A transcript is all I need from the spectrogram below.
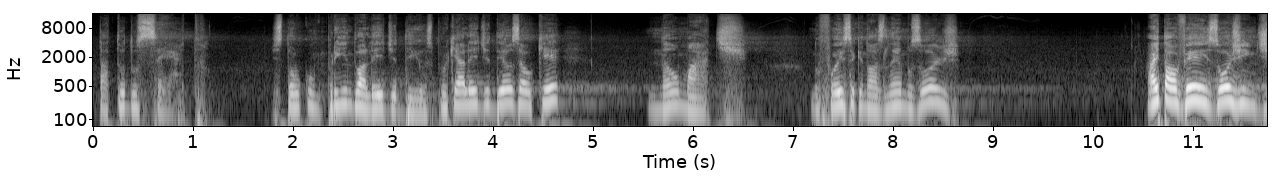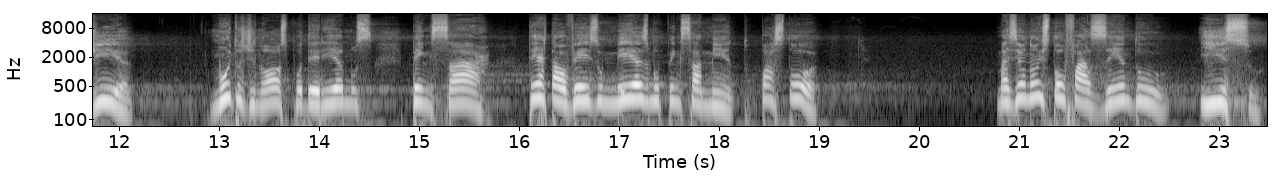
está tudo certo. Estou cumprindo a lei de Deus, porque a lei de Deus é o que? Não mate. Não foi isso que nós lemos hoje? Aí talvez hoje em dia Muitos de nós poderíamos pensar, ter talvez o mesmo pensamento, pastor, mas eu não estou fazendo isso,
